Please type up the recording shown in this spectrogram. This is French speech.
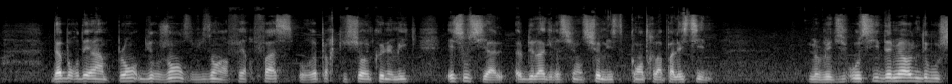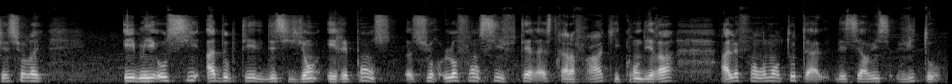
d'aborder un plan d'urgence visant à faire face aux répercussions économiques et sociales de l'agression sioniste contre la Palestine. L'objectif aussi demeure une débouchée sur les et mais aussi adopter des décisions et réponses sur l'offensive terrestre à la FRA qui conduira à l'effondrement total des services vitaux,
